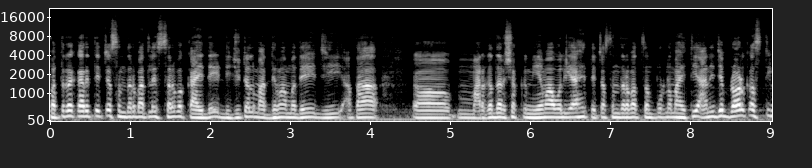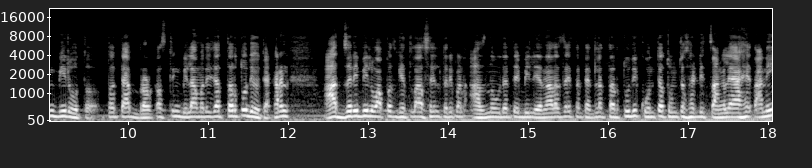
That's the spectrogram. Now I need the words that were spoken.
पत्रकारितेच्या संदर्भातले सर्व कायदे डिजिटल माध्यमामध्ये जी आता मार्गदर्शक नियमावली आहे त्याच्या संदर्भात संपूर्ण माहिती. आणि जे ब्रॉडकास्टिंग बिल होतं तर त्या ब्रॉडकास्टिंग बिलामध्ये ज्या तरतुदी होत्या कारण आज जरी बिल वापस घेतलं असेल तरी पण आज न उद्या ते बिल येणारच आहे. तर त्यातल्या तरतुदी कोणत्या तुमच्यासाठी चांगल्या आहेत? आणि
